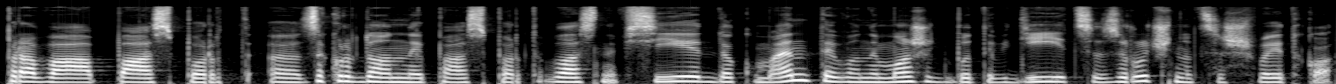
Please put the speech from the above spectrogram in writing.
права, паспорт, закордонний паспорт. Власне, всі документи вони можуть бути в дії. Це зручно, це швидко.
